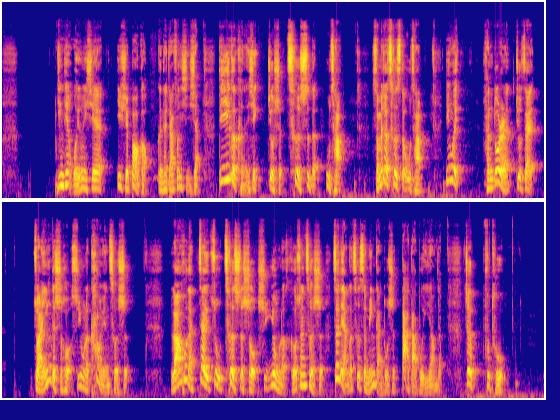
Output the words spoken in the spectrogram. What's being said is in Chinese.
今天我用一些医学报告跟大家分析一下。第一个可能性就是测试的误差。什么叫测试的误差？因为很多人就在转阴的时候是用了抗原测试，然后呢，在做测试的时候是用了核酸测试，这两个测试敏感度是大大不一样的。这幅图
